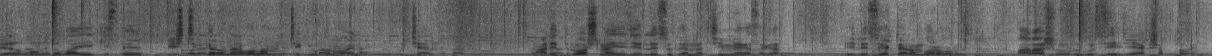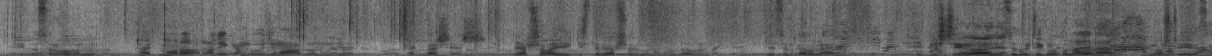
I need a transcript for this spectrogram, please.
বেরোলাম তো ভাই কিস্তে বৃষ্টির কারণে হলন ঠিক মতন হয় না বুঝছেন? মাটির রস নাই, এই যে লেচু দেন না চিমে গেছে গা। এই লেচু একটা এরকম বড় বড় হইতো। পাড়া শুরু করছি এই যে এক সপ্তাহ। এই বছর হলন ঠাইট মরা, মালিক আঙ্গ ওই যে মহাজন ওই একবার শেষ। ব্যবসা ভাই কিস্তে ব্যবসা হইব না লেচুর কারণে এই বৃষ্টির কারণে লেচু ঠিক মতো নাই না নষ্ট হয়ে গেছে।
